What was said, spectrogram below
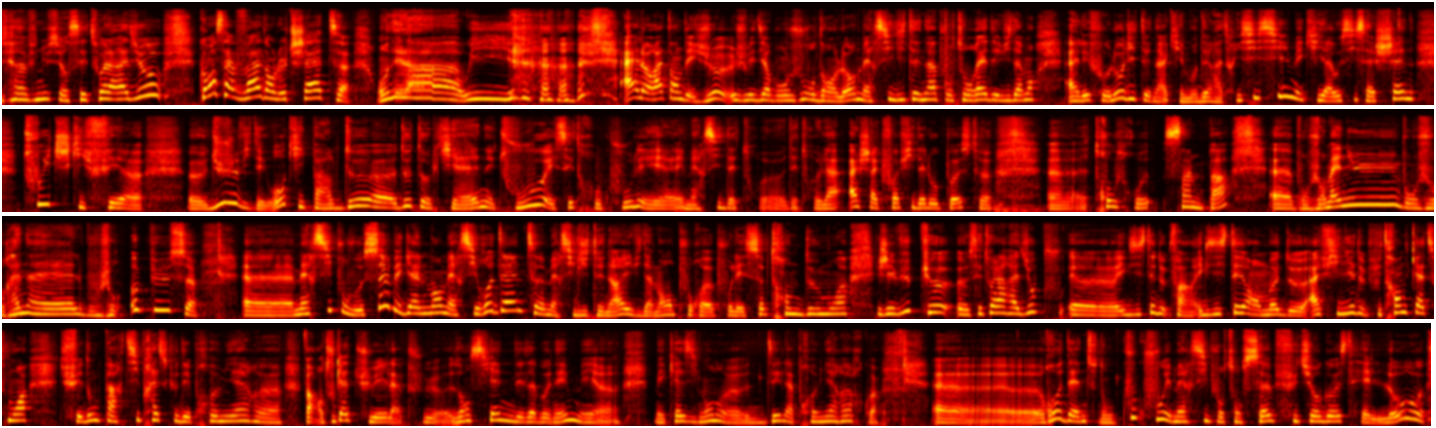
bienvenue sur C'est toi la radio. Comment ça va dans le chat? On est là, oui. Alors attendez, je, vais dire bonjour dans l'ordre. Merci Litena pour ton raid, évidemment. Allez follow Litena qui est modératrice ici, mais qui a aussi sa chaîne Twitch qui fait euh, euh, du jeu vidéo, qui parle de, euh, de Tolkien et tout, et c'est trop cool. Et, merci d'être d'être là à chaque fois, fidèle au poste. trop trop sympa. bonjour Manu, bonjour Anaël, bonjour Opus. Euh, merci pour vos subs également, merci Rodent, merci Litena évidemment pour, euh, les subs 32 mois. J'ai vu que euh, C'est toi la radio existait, de, existait en mode affilié depuis 34 mois. Tu fais donc partie presque des premières, enfin en tout cas tu es la plus ancienne des abonnés, mais, mais quasiment dès la première heure quoi. Rodent, donc coucou et merci pour ton sub. Future Ghost, hello.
